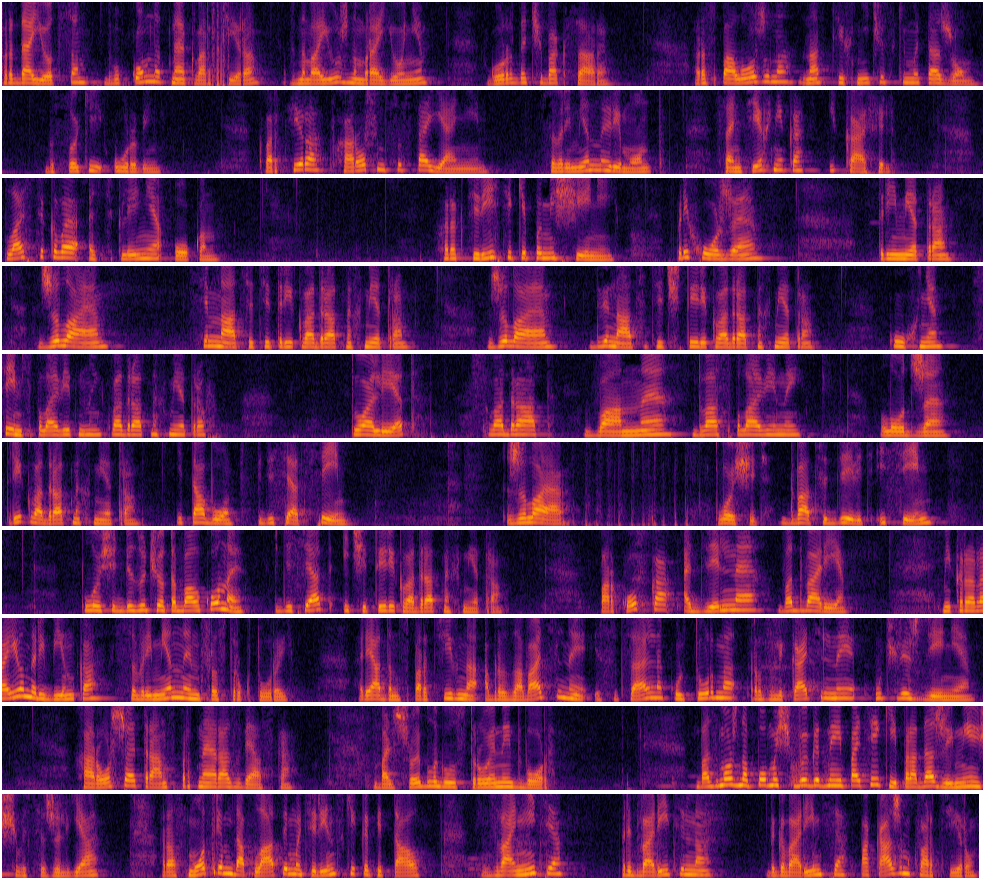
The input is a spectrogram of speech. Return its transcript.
Продается двухкомнатная квартира в Новоюжном районе города Чебоксары. Расположена над техническим этажом. Высокий уровень. Квартира в хорошем состоянии. Современный ремонт, сантехника и кафель. Пластиковое остекление окон. Характеристики помещений. Прихожая 3 метра жилая 17,3 квадратных метра, жилая 12,4 квадратных метра, кухня 7,5 квадратных метров, туалет квадрат, ванная 2,5, лоджия 3 квадратных метра. Итого 57. Жилая площадь 29,7 Площадь без учета балкона 54 квадратных метра. Парковка отдельная во дворе. Микрорайон Рябинка с современной инфраструктурой. Рядом спортивно-образовательные и социально-культурно-развлекательные учреждения. Хорошая транспортная развязка. Большой благоустроенный двор. Возможно, помощь в выгодной ипотеке и продаже имеющегося жилья – Рассмотрим доплаты материнский капитал. Звоните предварительно, договоримся, покажем квартиру.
